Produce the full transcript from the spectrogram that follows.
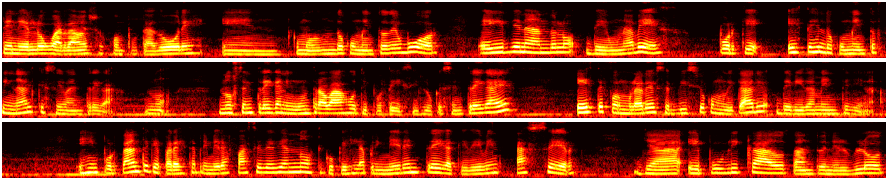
tenerlo guardado en sus computadores en, como un documento de Word e ir llenándolo de una vez porque este es el documento final que se va a entregar. No, no se entrega ningún trabajo tipo tesis, lo que se entrega es este formulario de servicio comunitario debidamente llenado. Es importante que para esta primera fase de diagnóstico, que es la primera entrega que deben hacer, ya he publicado tanto en el blog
